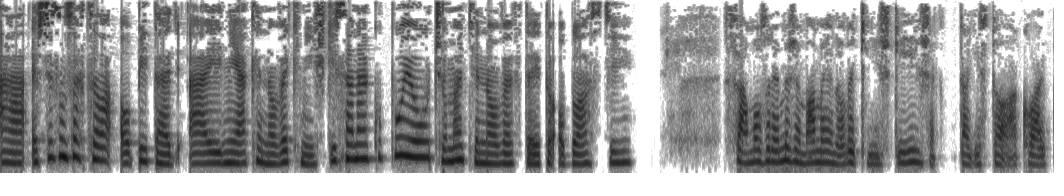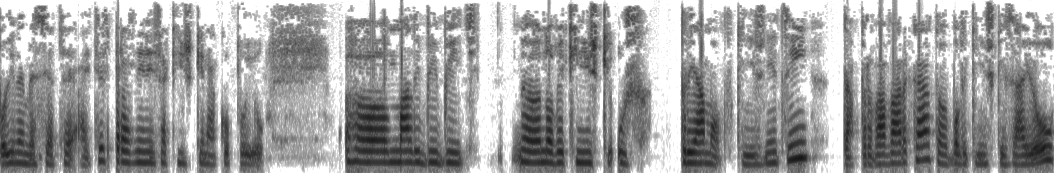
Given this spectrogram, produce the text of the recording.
A ešte som sa chcela opýtať, aj nejaké nové knižky sa nakupujú? Čo máte nové v tejto oblasti? Samozrejme, že máme nové knižky, však takisto ako aj po iné mesiace, aj cez prázdniny sa knižky nakupujú. Uh, mali by byť uh, nové knižky už priamo v knižnici, tá prvá varka, to boli knižky za júl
